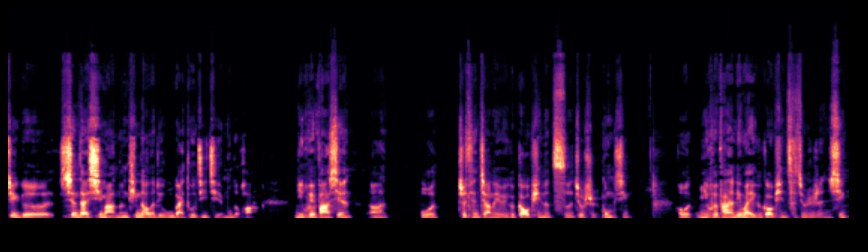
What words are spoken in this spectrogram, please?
这个现在起码能听到的这五百多集节目的话，你会发现啊，我之前讲的有一个高频的词就是共性。哦，你会发现另外一个高频词就是人性。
